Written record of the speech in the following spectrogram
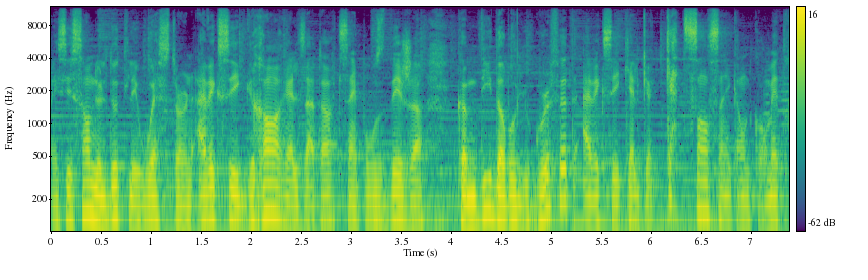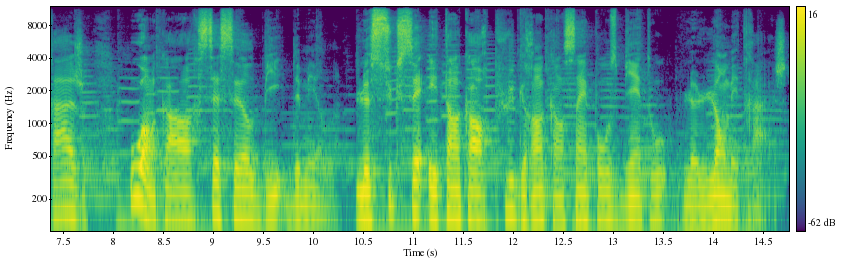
ben, c'est sans nul doute les westerns, avec ses grands réalisateurs qui s'imposent déjà, comme D.W. Griffith avec ses quelques 450 courts-métrages, ou encore Cecil B. DeMille le succès est encore plus grand quand s'impose bientôt le long métrage,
